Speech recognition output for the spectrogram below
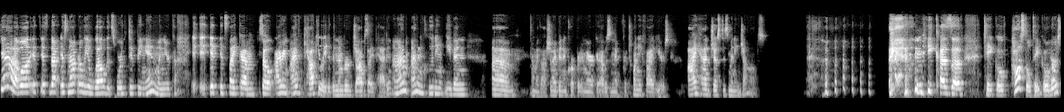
yeah, well, it, it's not it's not really a well that's worth dipping in when you're. It, it it's like um. So I I've calculated the number of jobs I've had, and I'm I'm including even um. Oh my gosh, and I've been in corporate America. I was in there for 25 years. I had just as many jobs. because of takeover hostile takeovers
